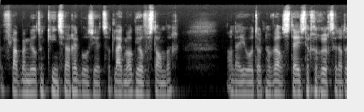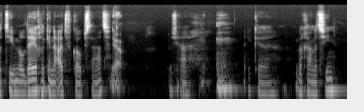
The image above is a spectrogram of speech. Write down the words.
vlak bij Milton Keynes waar Red Bull zit, dat lijkt me ook heel verstandig. Alleen je hoort ook nog wel steeds de geruchten dat het team wel degelijk in de uitverkoop staat. Ja. Dus ja, ik, we gaan het zien.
